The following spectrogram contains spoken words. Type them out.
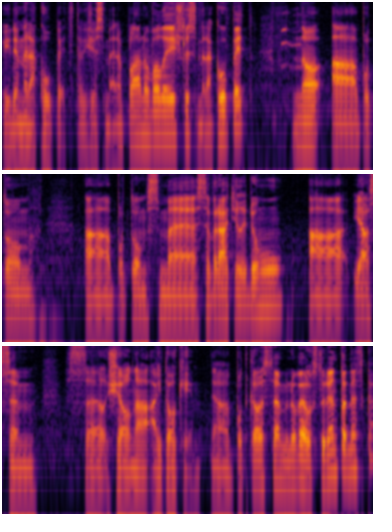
jdeme nakoupit. Takže jsme naplánovali, šli jsme nakoupit, no a potom, a potom jsme se vrátili domů a já jsem se šel na iTalky. Potkal jsem nového studenta dneska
